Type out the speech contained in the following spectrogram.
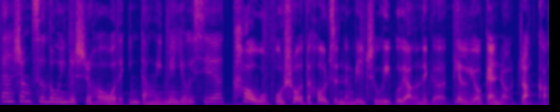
但上次录音的时候，我的音档里面有一些靠我薄弱的后置能力处理不了的那个电流干扰状况，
